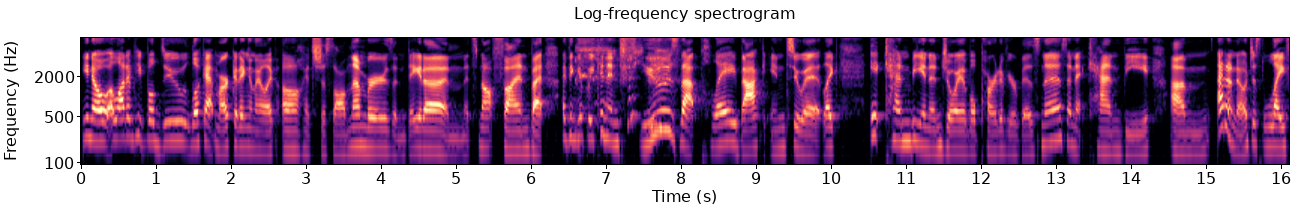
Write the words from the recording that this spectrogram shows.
you know, a lot of people do look at marketing and they're like, oh, it's just all numbers and data and it's not fun. But I think if we can infuse that play back into it, like it can be an enjoyable part of your business and it can be um, i don't know just life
